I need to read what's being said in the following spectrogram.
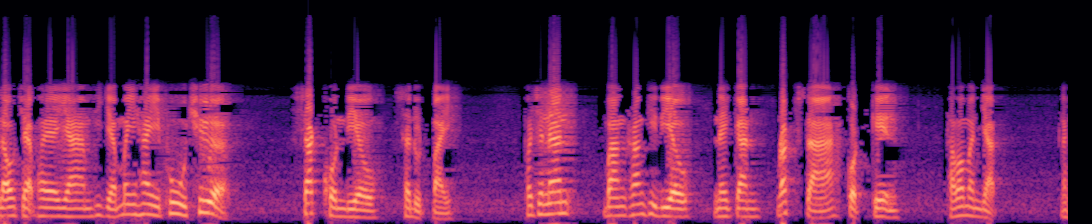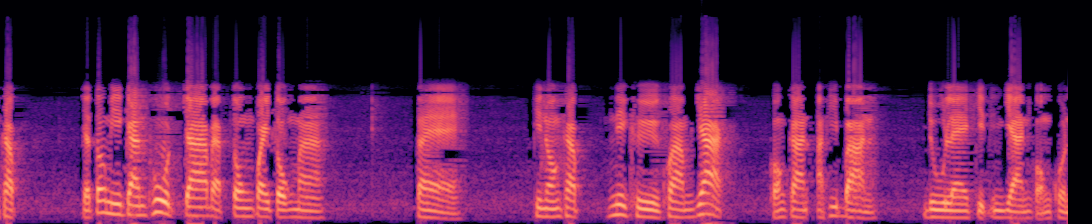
เราจะพยายามที่จะไม่ให้ผู้เชื่อสักคนเดียวสะดุดไป เพราะฉะนั้น บางครั้งทีเดียวในการรักษากฎเกณฑ์ธรรมบัญญัตินะครับ จะต้องมีการพูดจาแบบตรงไปตรงมา แต่พี่น้องครับนี่คือความยากของการอภิบาลดูแลจิตวิญญาณของคน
